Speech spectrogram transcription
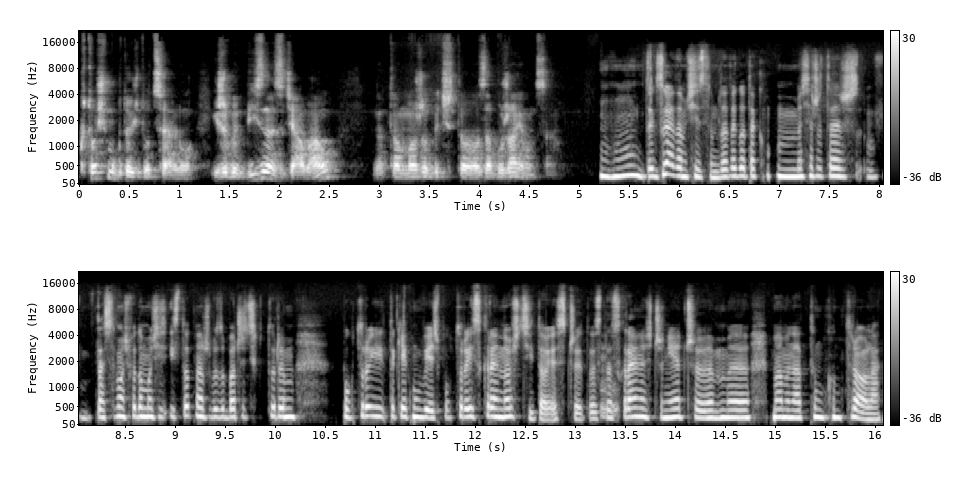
ktoś mógł dojść do celu i żeby biznes działał, no to może być to zaburzające. Mhm, tak zgadzam się z tym, dlatego tak myślę, że też ta samoświadomość jest istotna, żeby zobaczyć, którym, po której, tak jak mówiłeś, po której skrajności to jest, czy to jest ta mhm. skrajność, czy nie, czy my mamy nad tym kontrolę.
